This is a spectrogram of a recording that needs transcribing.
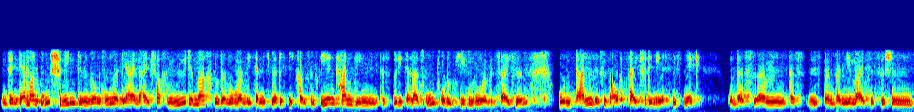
Und wenn der mal umschwingt in so einen Hunger, der einen einfach müde macht oder wo man sich dann nicht mehr richtig konzentrieren kann, den, das würde ich dann als unproduktiven Hunger bezeichnen. Und dann ist es auch Zeit für den ersten Snack. Und das, ähm, das ist dann bei mir meistens zwischen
